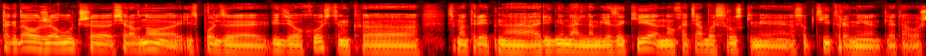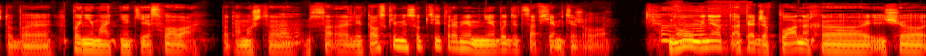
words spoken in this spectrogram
Тогда уже лучше все равно, используя видеохостинг, э, смотреть на оригинальном языке, но хотя бы с русскими субтитрами, для того, чтобы понимать некие слова потому что uh-huh. с литовскими субтитрами мне будет совсем тяжело. Uh-huh. Но у меня, опять же, в планах э, еще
